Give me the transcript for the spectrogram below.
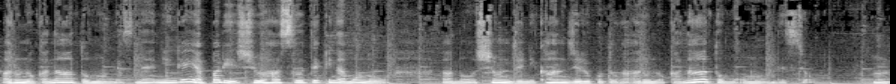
あるのかなと思うんですね。人間やっぱり周波数的なものをあの瞬時に感じることがあるのかなとも思うんですよ。うん、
